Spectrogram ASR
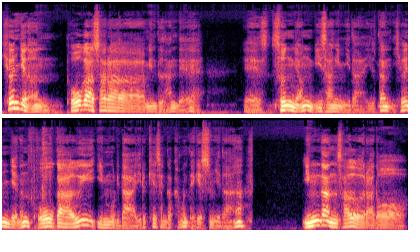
현재는 도가 사람인 듯한데 예, 성명 미상입니다. 일단 현재는 도가의 인물이다 이렇게 생각하면 되겠습니다. 인간 사어라도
